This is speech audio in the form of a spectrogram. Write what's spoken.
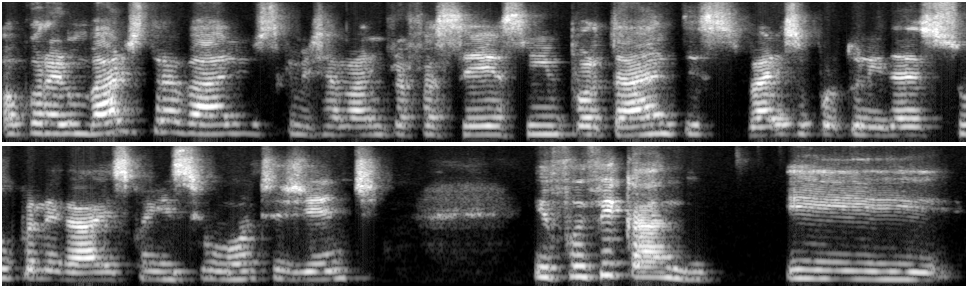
ocorreram vários trabalhos que me chamaram para fazer, assim, importantes, várias oportunidades super legais, conheci um monte de gente e fui ficando. E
